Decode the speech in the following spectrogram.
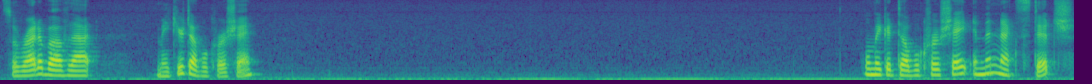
So right above that, make your double crochet. We'll make a double crochet in the next stitch.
